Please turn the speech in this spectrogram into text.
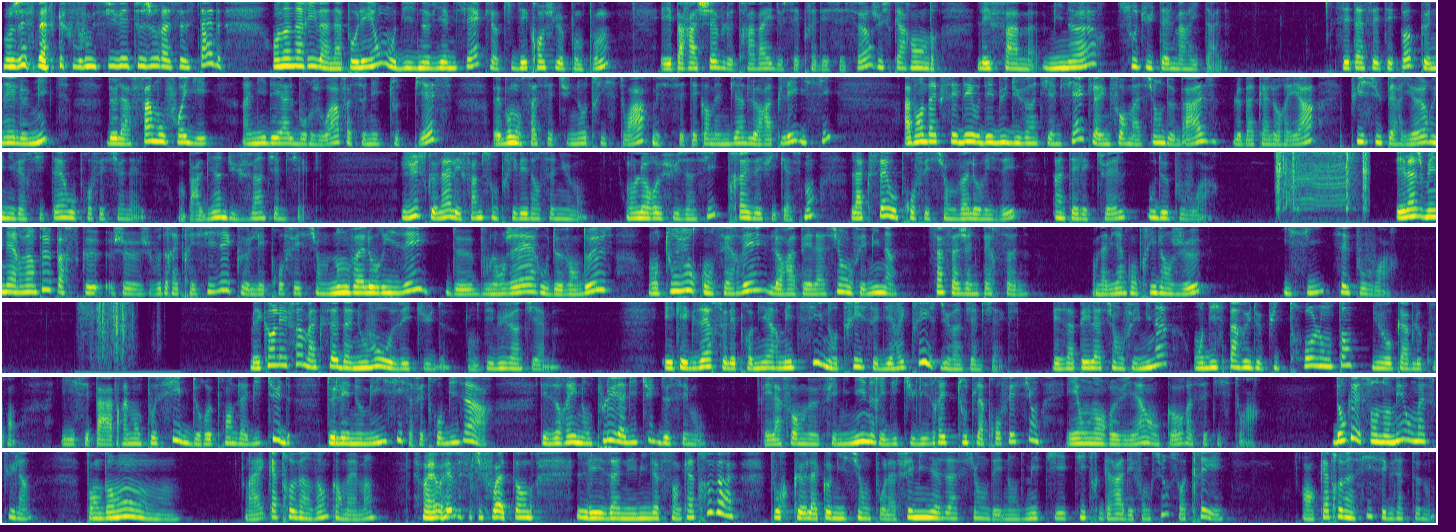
Bon, j'espère que vous me suivez toujours à ce stade. On en arrive à Napoléon au XIXe siècle qui décroche le pompon et parachève le travail de ses prédécesseurs jusqu'à rendre les femmes mineures sous tutelle maritale. C'est à cette époque que naît le mythe de la femme au foyer, un idéal bourgeois façonné de toutes pièces. Mais bon, ça c'est une autre histoire, mais c'était quand même bien de le rappeler ici. Avant d'accéder au début du XXe siècle à une formation de base, le baccalauréat, puis supérieure, universitaire ou professionnelle. On parle bien du XXe siècle. Jusque-là, les femmes sont privées d'enseignement. On leur refuse ainsi, très efficacement, l'accès aux professions valorisées, intellectuelles ou de pouvoir. Et là, je m'énerve un peu parce que je, voudrais préciser que les professions non valorisées, de boulangère ou de vendeuse, ont toujours conservé leur appellation au féminin. Ça, ça gêne personne. On a bien compris l'enjeu. Ici, c'est le pouvoir. Mais quand les femmes accèdent à nouveau aux études, donc début XXe, et qu'exercent les premières médecines autrices et directrices du XXe siècle. Les appellations au féminin ont disparu depuis trop longtemps du vocable courant. Et c'est pas vraiment possible de reprendre l'habitude de les nommer ici, ça fait trop bizarre. Les oreilles n'ont plus l'habitude de ces mots. Et la forme féminine ridiculiserait toute la profession, et on en revient encore à cette histoire. Donc elles sont nommées au masculin, pendant ouais, 80 ans quand même. Hein. Ouais, ouais, parce qu'il faut attendre les années 1980 pour que la commission pour la féminisation des noms de métiers, titres, grades et fonctions soit créée. En 86 exactement.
